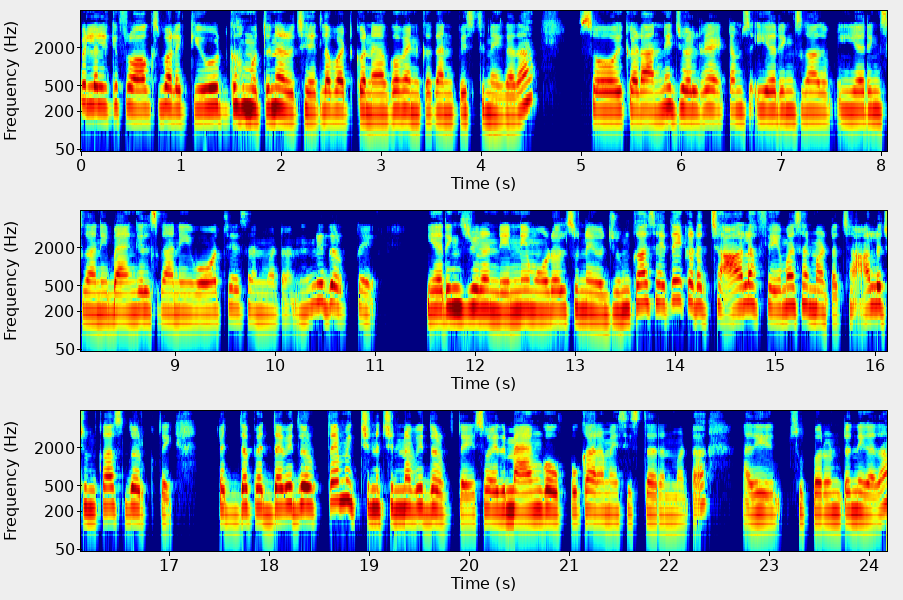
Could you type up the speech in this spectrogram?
పిల్లలకి ఫ్రాక్స్ భలే క్యూట్‌గా అమ్ముతున్నారు చేతిలో పట్టుకొని. వెనుక కనిపిస్తున్నాయి కదా సో, ఇక్కడ అన్ని జ్యువెలరీ ఐటమ్స్ ఇయర్ రింగ్స్ కాదు ఇయర్ రింగ్స్ కానీ బ్యాంగిల్స్ కానీ వాచెస్ అనమాట అన్నీ దొరుకుతాయి. ఇయర్ రింగ్స్ చూడండి ఎన్ని మోడల్స్ ఉన్నాయో. జుమ్కాస్ అయితే ఇక్కడ చాలా ఫేమస్ అనమాట. చాలా జుమ్కాస్ దొరుకుతాయి. పెద్ద పెద్దవి దొరుకుతాయి. మీకు చిన్న చిన్నవి దొరుకుతాయి. సో, ఇది మ్యాంగో ఉప్పు, కారం వేసి ఇస్తారనమాట. అది సూపర్ ఉంటుంది కదా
